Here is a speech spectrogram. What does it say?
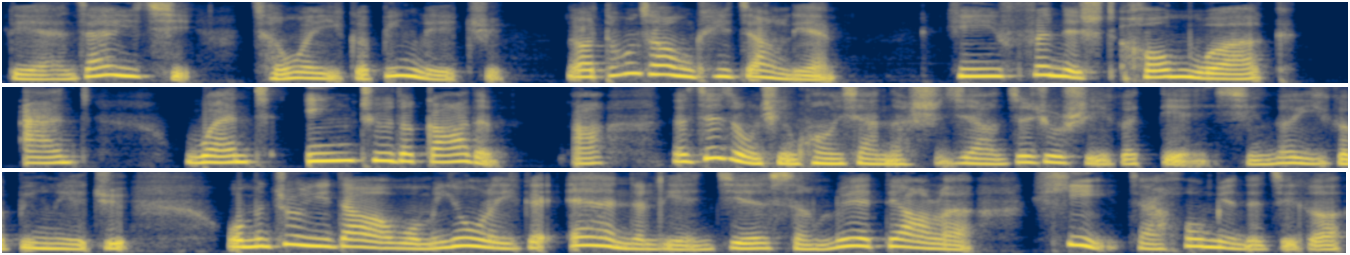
连在一起，成为一个并列句。那通常我们可以这样连：He finished homework and went into the garden。啊，那这种情况下呢，实际上这就是一个典型的一个并列句。我们注意到，我们用了一个 and 连接，省略掉了 he 在后面的这个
